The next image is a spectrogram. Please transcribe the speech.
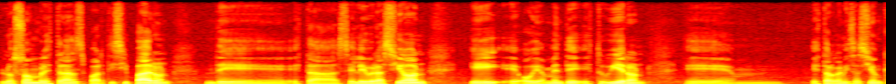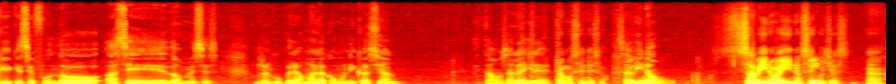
Los hombres trans participaron de esta celebración y eh, obviamente estuvieron eh, esta organización que, que, se fundó hace dos meses. ¿Recuperamos la comunicación? ¿Estamos al aire? Estamos en eso. ¿Sabino? Sabino, ahí nos escuchas. Ah.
